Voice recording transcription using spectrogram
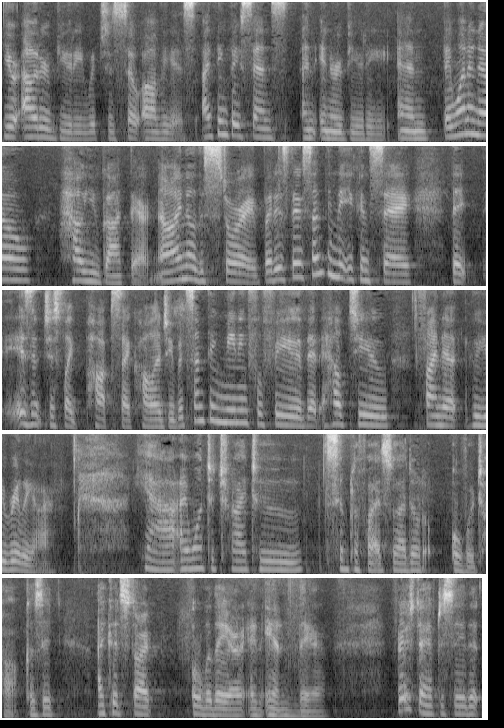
your outer beauty, which is so obvious. I think they sense an inner beauty, and they want to know how you got there. Now, I know the story, but is there something that you can say that isn't just like pop psychology, but something meaningful for you that helped you find out who you really are? Yeah, I want to try to simplify it so I don't overtalk, because it, I could start over there and end there. First, I have to say that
